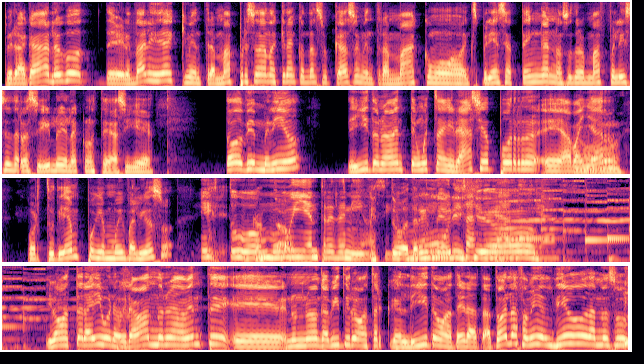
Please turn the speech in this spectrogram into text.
Pero acá, loco, de verdad la idea es que mientras más personas nos quieran contar sus casos, mientras más como experiencias tengan, nosotros más felices de recibirlo y hablar con ustedes. Así que, todos bienvenidos. Dieguito, nuevamente, muchas gracias por eh, apañar, No, por tu tiempo, que es muy valioso. Estuvo Encantado. muy entretenido. Estuvo terrible brígido. Y vamos a estar ahí, bueno, grabando nuevamente eh, en un nuevo capítulo. Vamos a estar con el Dieguito, vamos a tener a, a toda la familia del Diego dando su,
